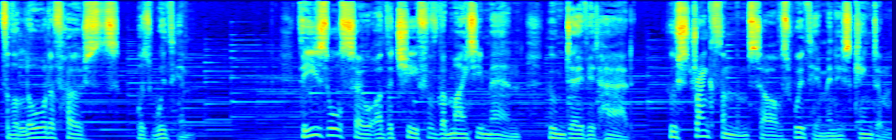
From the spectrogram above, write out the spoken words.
for the Lord of hosts was with him. These also are the chief of the mighty men whom David had, who strengthened themselves with him in his kingdom,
